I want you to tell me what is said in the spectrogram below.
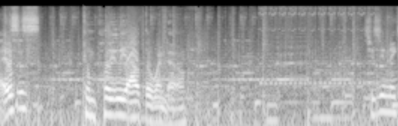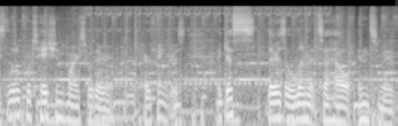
This is completely out the window. Susie makes little quotation marks with her her fingers. I guess there's a limit to how intimate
